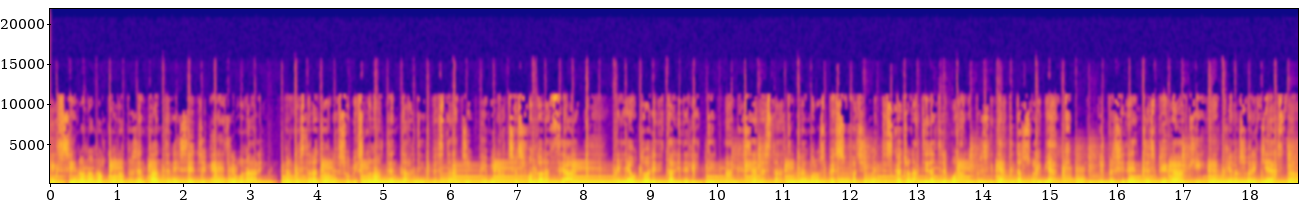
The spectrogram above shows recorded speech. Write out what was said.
Essi non hanno alcun rappresentante nei seggi e nei tribunali. Per questa ragione subiscono attentati, pestaggi e minacce a sfondo razziale e gli autori di tali delitti, anche se arrestati, vengono spesso facilmente scagionati da tribunali presidiati da soli bianchi. Il presidente spiega a King che la sua richiesta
